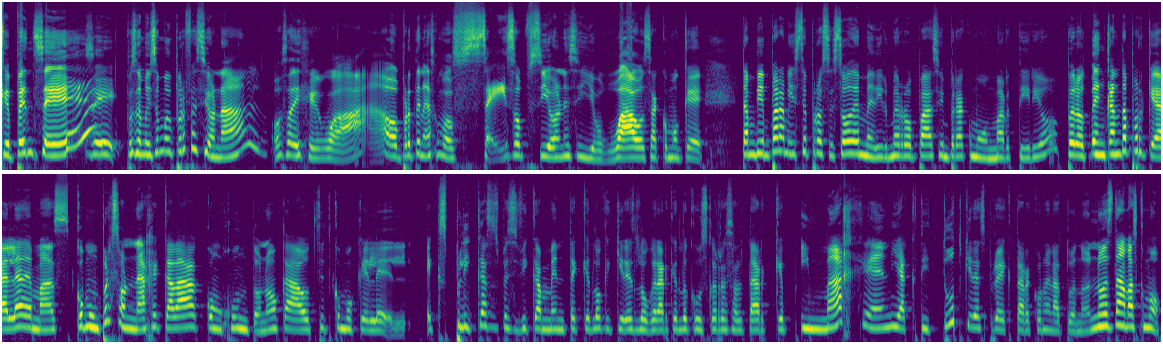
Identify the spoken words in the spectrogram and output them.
¿Qué pensé? Sí. Pues se me hizo muy profesional. O sea, dije, wow. Pero tenías como seis opciones y yo, wow. O sea, como que también para mí este proceso de medirme ropa siempre era como un martirio. Pero me encanta porque Ale además, como un personaje cada conjunto, ¿no? Cada outfit como que le, explicas específicamente qué es lo que quieres lograr, qué es lo que buscas resaltar, qué imagen y actitud quieres proyectar con el atuendo. No es nada más como,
